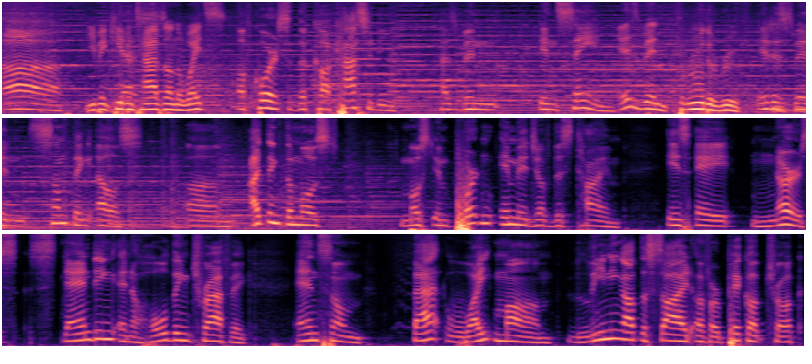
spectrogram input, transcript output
Ah. You've been keeping Yes. tabs on the whites. Of course, the caucasity has been insane. It's been through the roof. It has this been something else. Um, I think the most most important image of this time is a nurse standing and holding traffic, and some fat white mom leaning out the side of her pickup truck,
